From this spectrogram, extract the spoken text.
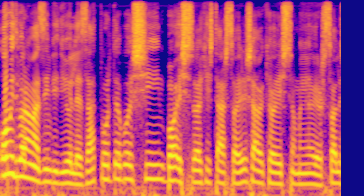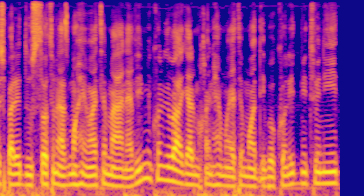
امیدوارم از این ویدیو لذت برده باشین. با اشتراکش در سایر شبکه های اجتماعی و ارسالش برای دوستاتون از ما حمایت معنوی می‌کنید و اگر می‌خواین حمایت مادی بکنید می‌تونید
